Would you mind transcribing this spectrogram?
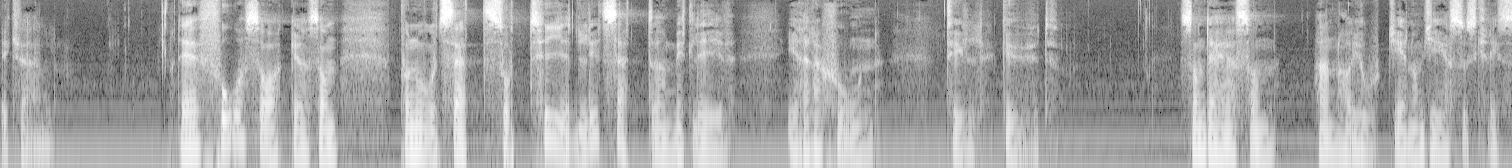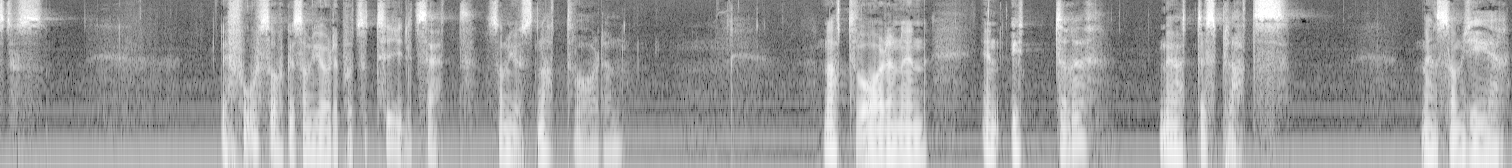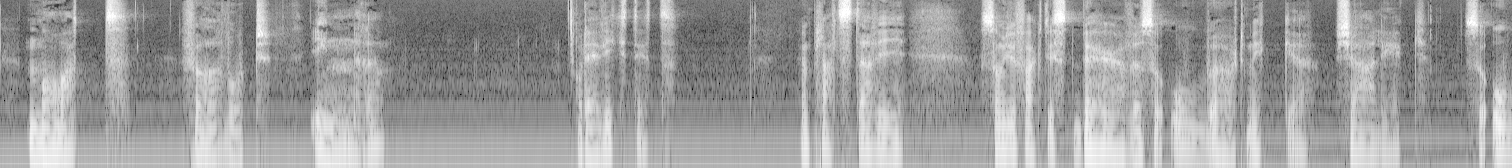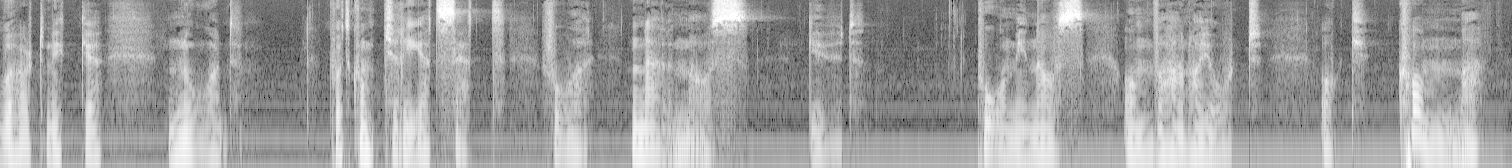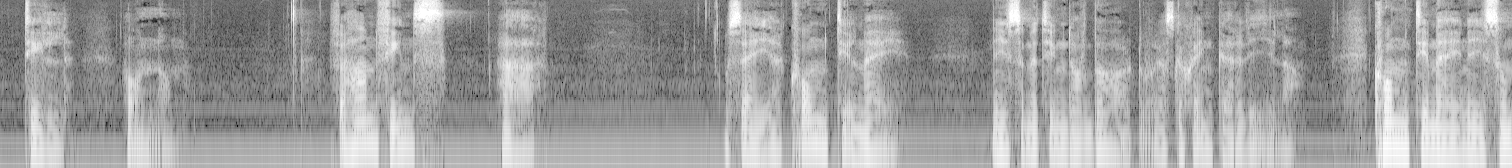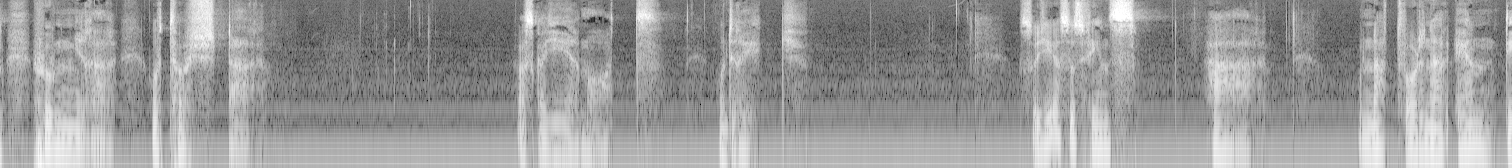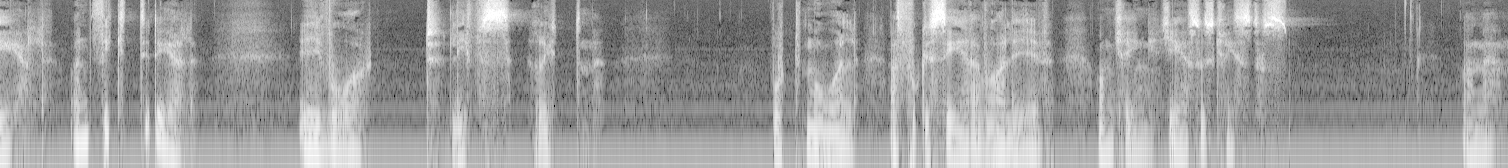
ikväll. Det är få saker som på något sätt så tydligt sätter mitt liv i relation till Gud som det är som han har gjort genom Jesus Kristus. Det är få saker som gör det på ett så tydligt sätt som just nattvarden. Nattvarden är en, en yttre mötesplats men som ger mat för vårt inre. Och det är viktigt. En plats där vi, som ju faktiskt behöver så oerhört mycket kärlek, så oerhört mycket nåd, på ett konkret sätt får närma oss Gud. Påminna oss om vad han har gjort och komma till honom. För han finns här och säger Kom till mig, ni som är tyngda av bördor, jag ska skänka er vila. Kom till mig, ni som hungrar och törstar. jag ska ge er mat och dryck. Så Jesus finns här och nattvarden är en del, och en viktig del, i vårt livs rytm. Vårt mål att fokusera våra liv omkring Jesus Kristus. Amen.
